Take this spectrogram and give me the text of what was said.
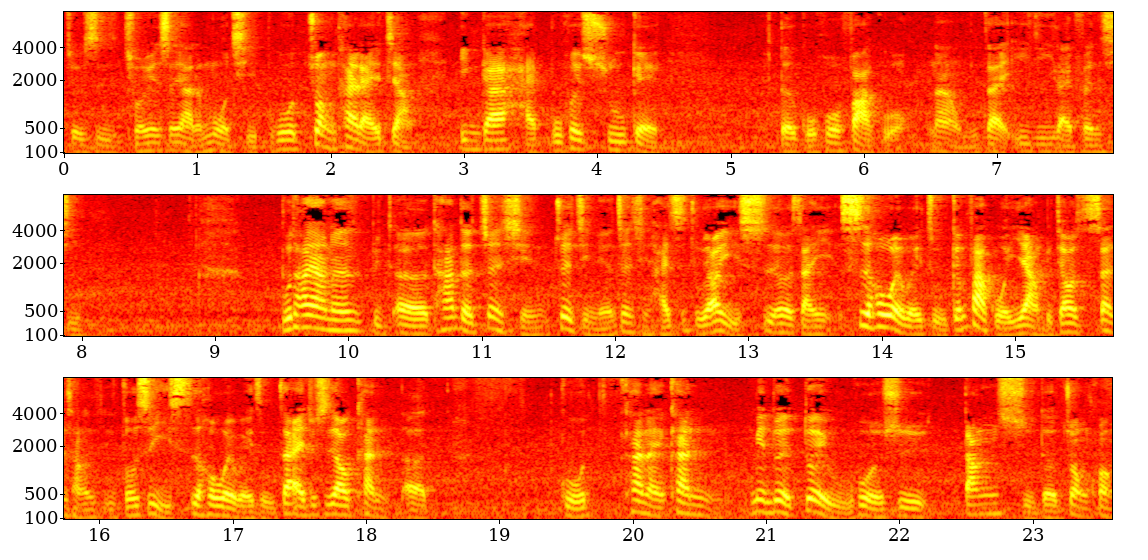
就是球员生涯的末期。不过状态来讲，应该还不会输给德国或法国。那我们再一一来分析。葡萄牙呢，比呃，他的阵型这几年阵型还是主要以四二三一四后卫为主，跟法国一样，比较擅长都是以四后卫为主。再就是要看呃国看来看面对队伍或者是当时的状况。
